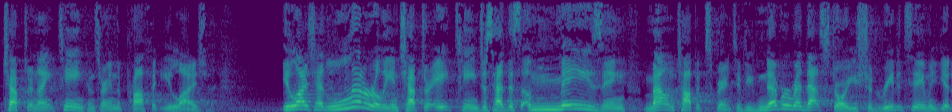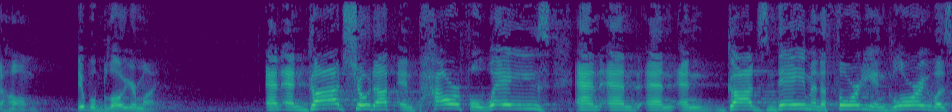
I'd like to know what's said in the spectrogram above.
chapter 19, concerning the prophet Elijah. Elijah had literally in chapter 18 just had this amazing mountaintop experience. If you've never read that story, you should read it today when you get home. It will blow your mind and, and God showed up in powerful ways, and, and, and, and God's name and authority and glory was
